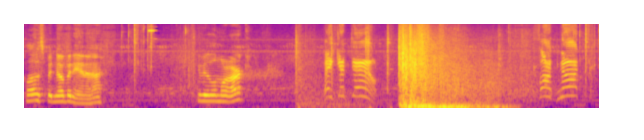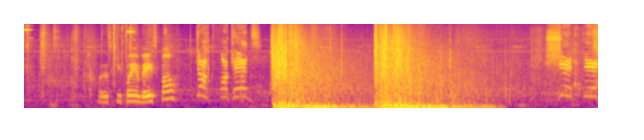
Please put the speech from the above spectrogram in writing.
Close but no banana, huh? Give it a little more arc. Hey, get down! Fuck not! Let us keep playing baseball. Duck, fuckheads! Shit, Dick!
